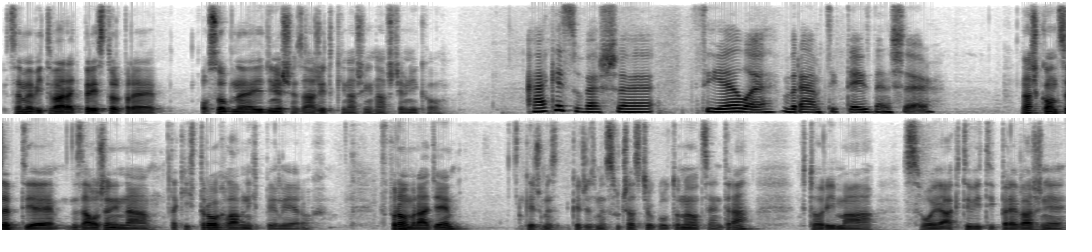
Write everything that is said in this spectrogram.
chceme vytvárať priestor pre osobné a jedinečné zážitky našich návštevníkov. Aké sú vaše ciele v rámci Taste and Share? Náš koncept je založený na takých troch hlavných pilieroch. V prvom rade, keďže sme, keďže sme súčasťou kultúrneho centra, ktorý má svoje aktivity prevažne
